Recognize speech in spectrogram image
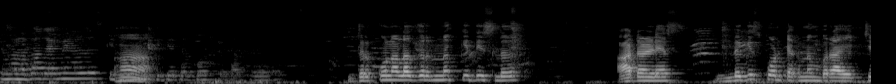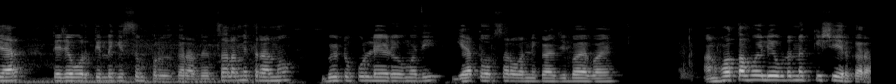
तुम्हाला बघायला मिळालंच की हा. त्यांनी तिथं पोस्ट टाकल्यावर जर कोणाला जर नक्की दिसलं आढळल्यास लगेच कॉन्टॅक्ट नंबर आहे चार त्याच्यावरती लगेच संपर्क करा. तर चला मित्रांनो भेटू पुढल्या व्हिडिओमध्ये घ्या तोवर सर्वांनी काळजी बाय बाय आणि होता होईल एवढं नक्की शेअर करा.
